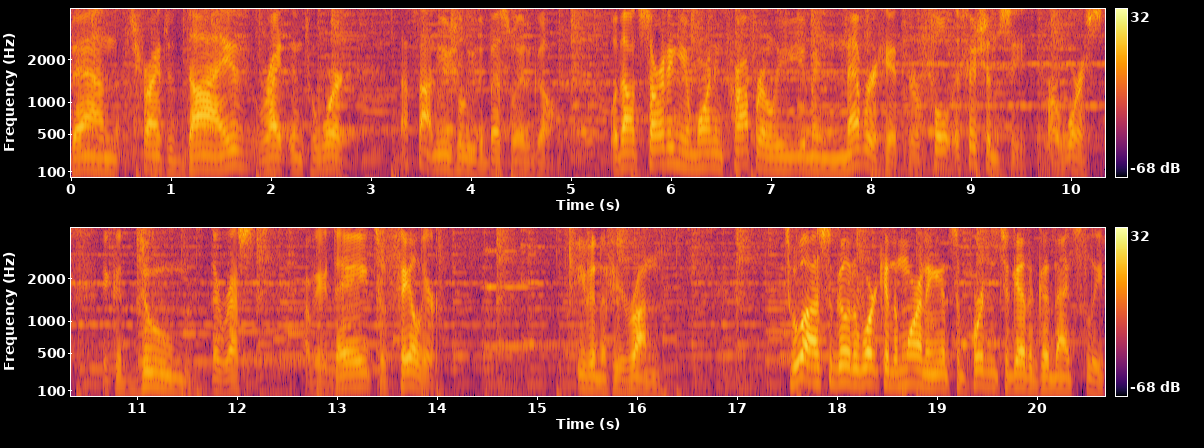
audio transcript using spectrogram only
then try to dive right into work, that's not usually the best way to go. Without starting your morning properly, you may never hit your full efficiency, or worse, you could doom the rest of your day to failure, even if you run. To us who go to work in the morning, it's important to get a good night's sleep.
